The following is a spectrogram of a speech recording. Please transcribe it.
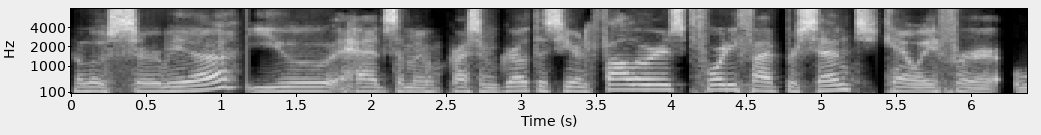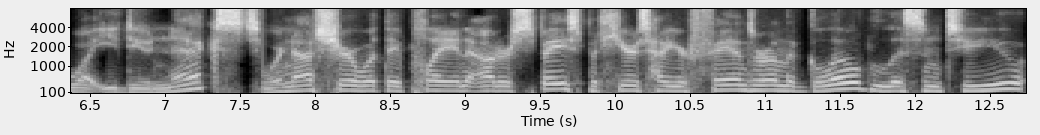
Hello, Serbia. You had some impressive growth this year in followers, 45%. Can't wait for what you do next. We're not sure what they play in outer space, but here's how your fans around the globe listen to you.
